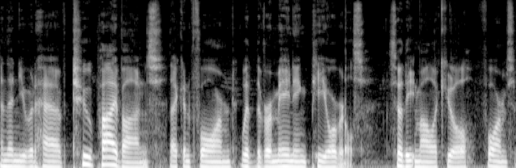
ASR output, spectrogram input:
and then you would have two pi bonds that can form with the remaining p orbitals. So the molecule forms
